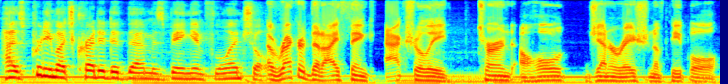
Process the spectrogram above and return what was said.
has pretty much credited them as being influential. a record that I think actually turned a whole generation of people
